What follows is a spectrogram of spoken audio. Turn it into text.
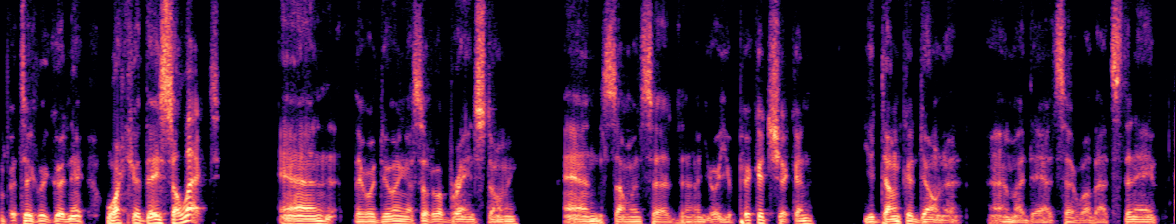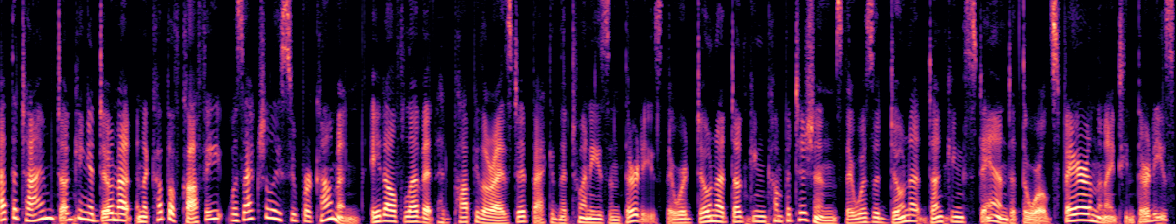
a particularly good name. What could they select? And they were doing a sort of a brainstorming. And someone said, uh, you, you pick a chicken, you dunk a donut, and my dad said, Well, that's the name. At the time, dunking a donut in a cup of coffee was actually super common. Adolf Levitt had popularized it back in the 20s and 30s. There were donut dunking competitions. There was a donut dunking stand at the World's Fair in the 1930s.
